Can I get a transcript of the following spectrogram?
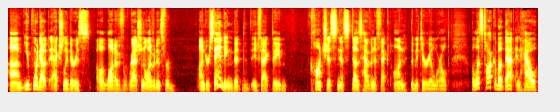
Um, you point out actually there is a lot of rational evidence for understanding that, in fact, the consciousness does have an effect on the material world. But let's talk about that and how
